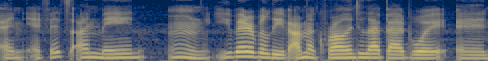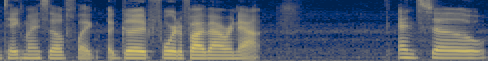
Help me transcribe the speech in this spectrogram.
and if it's unmade, mm, you better believe I'm going to crawl into that bad boy and take myself like a good 4 to 5 hour nap. And so,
